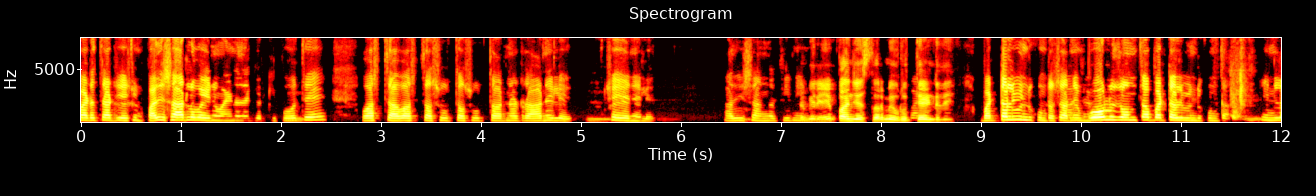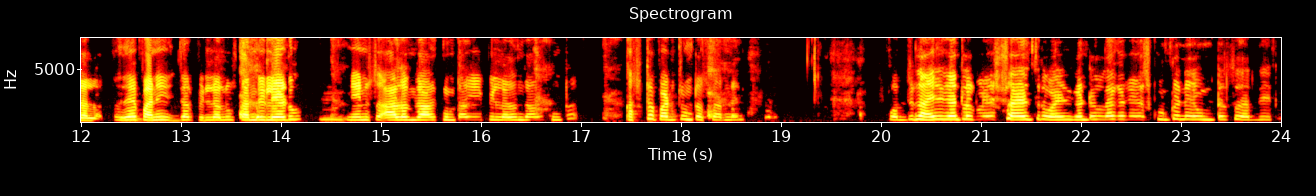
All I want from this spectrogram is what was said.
పడతాడు చేసిండు పది సార్లు పోయినాం ఆయన దగ్గరికి. పోతే వస్తా వస్తా చూస్తా చూస్తా అన్నట్టు రానేలేదు. చేయనేలేదు. అది సంగతి మీరు ఏ పని చేస్తారు? మీ వృత్తి ఏంటిది? బట్టలు విండుకుంటా సార్. నేను బోలు జొంతా బట్టలు విండుకుంటా ఇళ్ళల్లో. అదే పని ఇద్దరు పిల్లలు తండ్రి లేడు. నేను ఆలం కాకుంటా ఈ పిల్లలను కాకుంటా కష్టపడుతుంటా సార్ నేను. పొద్దున ఐదు గంటలకు లేచి సాయంత్రం ఐదు గంటల దాకా చేసుకుంటూనే ఉంటా సార్ నేను.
